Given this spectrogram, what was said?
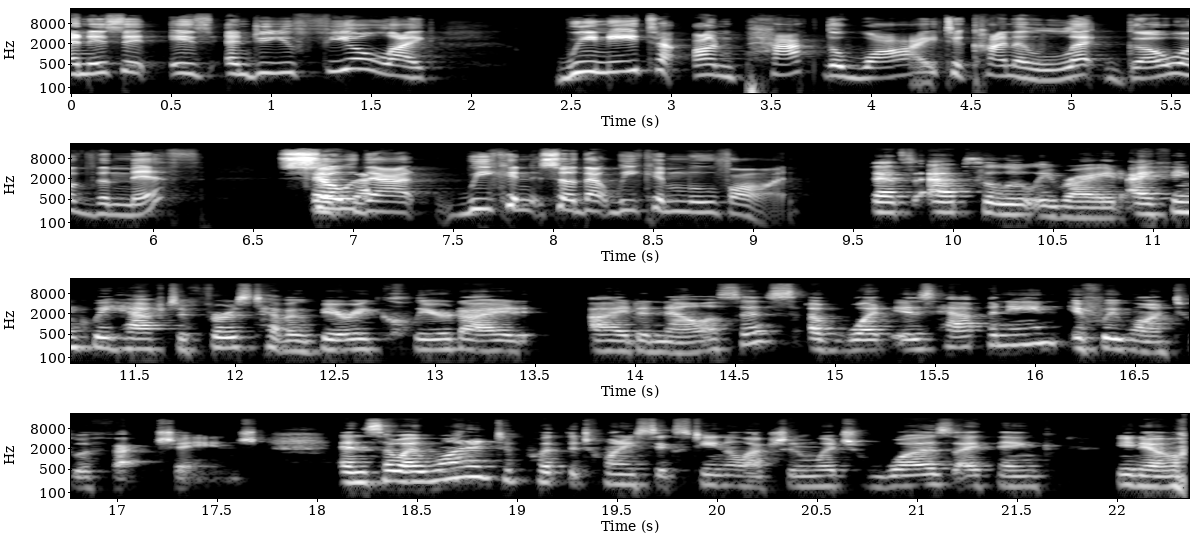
And is it is and do you feel like we need to unpack the why to kind of let go of the myth so that we can so that we can move on? That's absolutely right. I think we have to first have a very clear eyed analysis of what is happening if we want to affect change. And so I wanted to put the 2016 election, which was, I think, you know,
